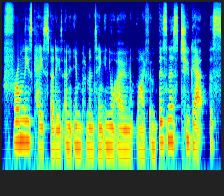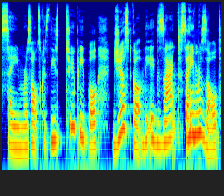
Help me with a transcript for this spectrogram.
from these case studies and implementing in your own life and business to get the same results. Because these two people just got the exact same result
